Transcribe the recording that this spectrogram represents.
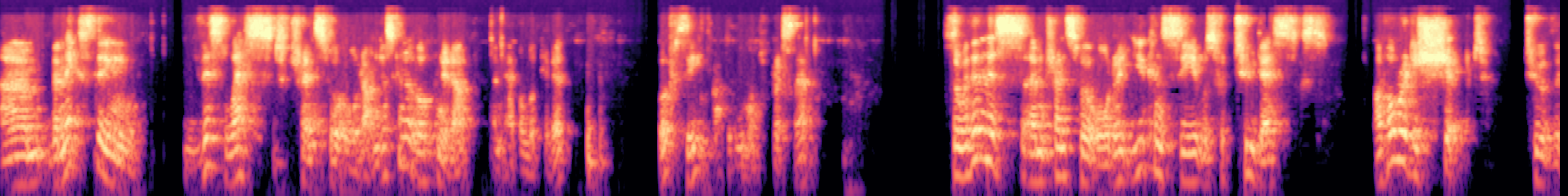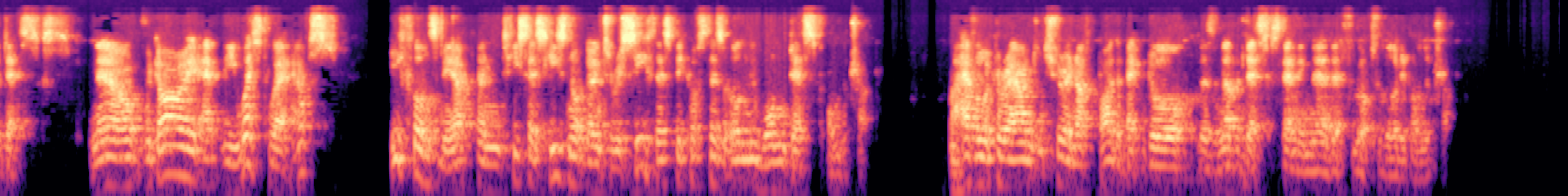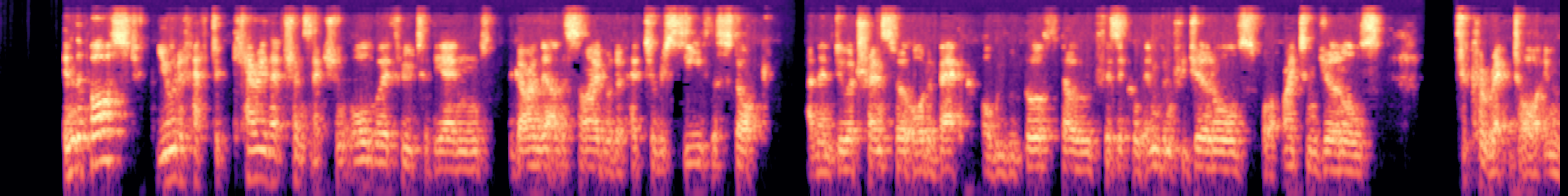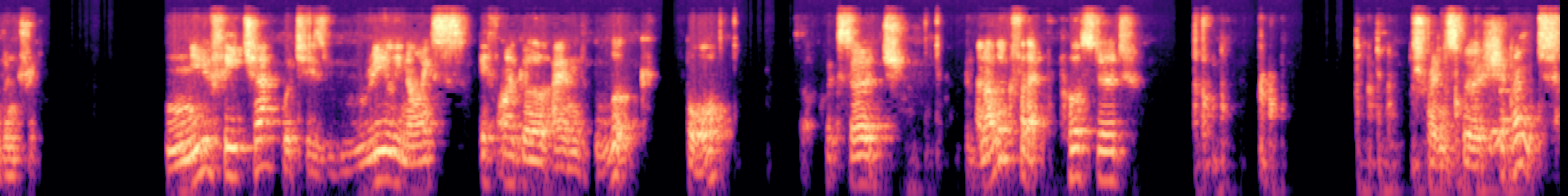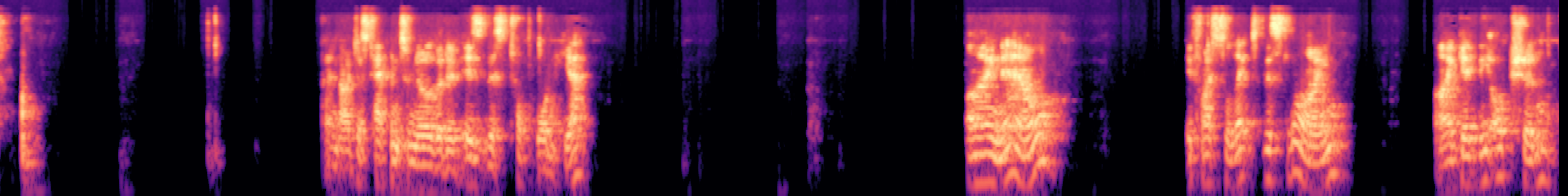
Um, the next thing, this last transfer order, I'm just going to open it up and have a look at it. Oopsie, I didn't want to press that. So within this um, transfer order, you can see it was for two desks. I've already shipped two of the desks. Now, the guy at the West Warehouse, he phones me up and he says he's not going to receive this because there's only one desk on the truck. I have a look around and sure enough, by the back door, there's another desk standing there that forgot to load it on the truck. In the past, you would have had to carry that transaction all the way through to the end. The guy on the other side would have had to receive the stock and then do a transfer order back, or we would both do physical inventory journals or item journals to correct our inventory. New feature, which is really nice, if I go and look for, quick search, and I look for that posted transfer shipment. And I just happen to know that it is this top one here. I now, if I select this line, I get the option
